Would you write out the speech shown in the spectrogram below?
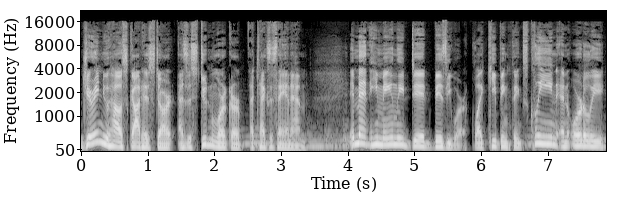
Jerry Newhouse got his start as a student worker at Texas A&M it meant he mainly did busy work, like keeping things clean and orderly,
